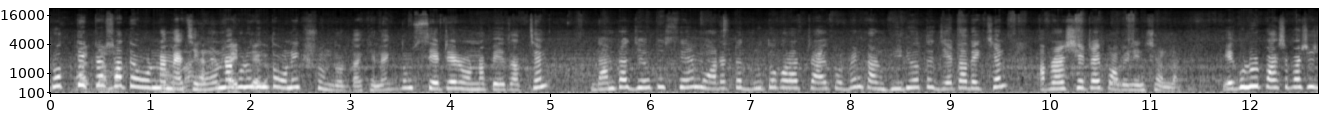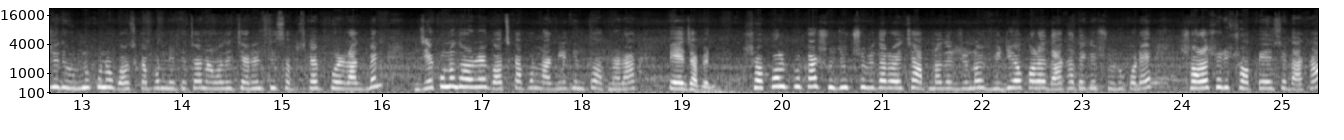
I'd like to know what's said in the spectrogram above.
প্রত্যেকটার সাথে ওড়না ওড়না ম্যাচিং ওড়নাগুলো কিন্তু অনেক সুন্দর দেখেন একদম সেটের ওড়না পেয়ে যাচ্ছেন। দামটা যেহেতু সেম অর্ডারটা দ্রুত করার ট্রাই করবেন কারণ ভিডিওতে যেটা দেখছেন আপনারা সেটাই পাবেন ইনশাল্লাহ। এগুলোর পাশাপাশি যদি অন্য কোনো গছ কাপড় নিতে চান আমাদের চ্যানেলটি সাবস্ক্রাইব করে রাখবেন। যে কোনো ধরনের গছ কাপড় লাগলে কিন্তু আপনারা পেয়ে যাবেন। সকল প্রকার সুযোগ সুবিধা রয়েছে আপনাদের জন্য। ভিডিও কলে দেখা থেকে শুরু করে সরাসরি শপে এসে দেখা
